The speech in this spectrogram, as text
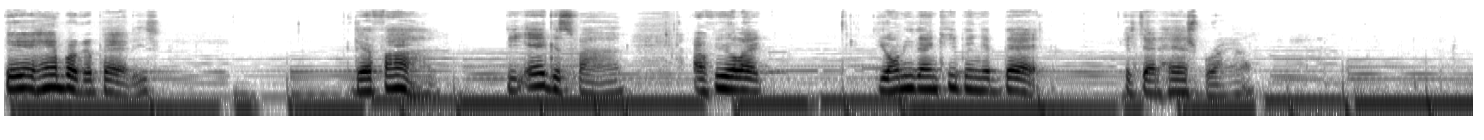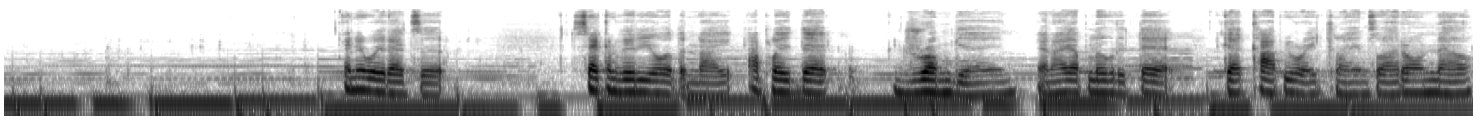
their hamburger patties, they're fine. The egg is fine. I feel like the only thing keeping it back is that hash brown. Anyway, that's it. Second video of the night. I played that drum game and I uploaded that. Got copyright claim, so I don't know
